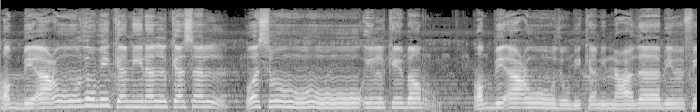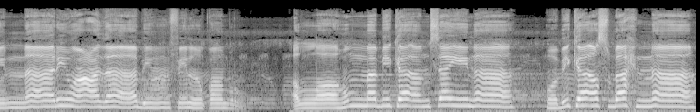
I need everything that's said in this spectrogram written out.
رب أعوذ بك من الكسل وسوء الكبر. رب أعوذ بك من عذاب في النار وعذاب في القبر. اللهم بك أمسينا وبك أصبحنا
